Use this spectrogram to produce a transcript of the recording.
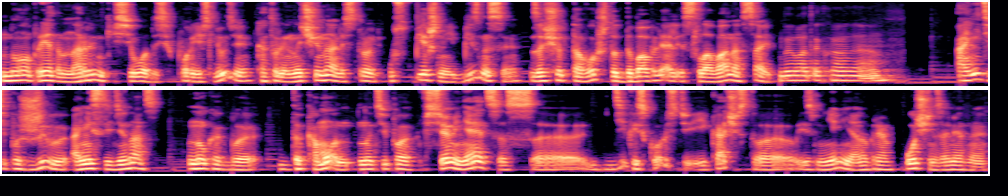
Но при этом на рынке SEO до сих пор есть люди, которые начинали строить успешные бизнесы за счет того, что добавляли слова на сайт. Было такое, да. Они типа живы, они среди нас ну, как бы, да come on, ну, типа, все меняется с э, дикой скоростью, и качество изменений, оно прям очень заметное.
